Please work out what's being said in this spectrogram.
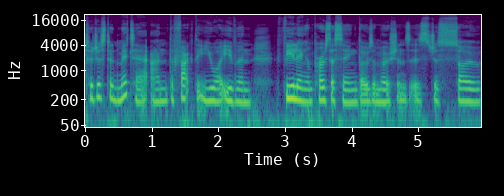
to just admit it. And the fact that you are even feeling and processing those emotions is just so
